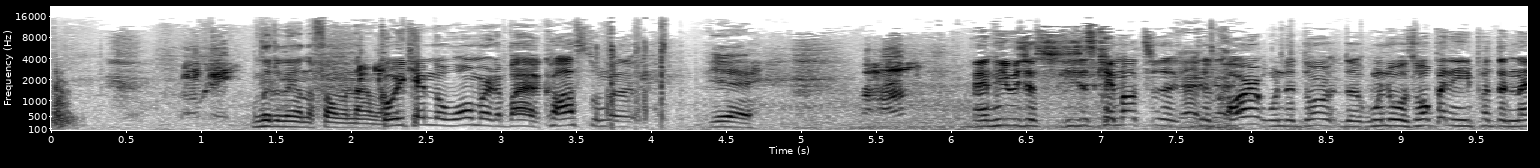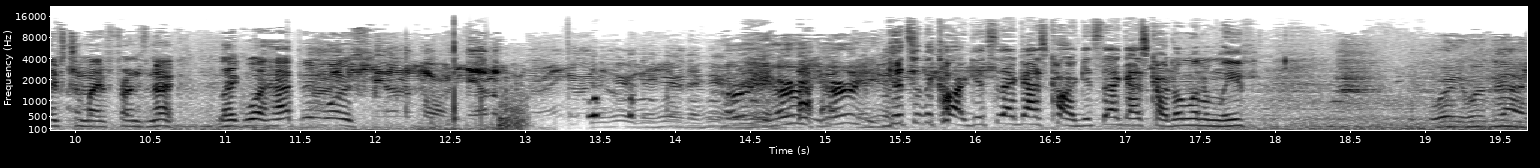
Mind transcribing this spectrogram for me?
Okay. Literally on the phone with 911. we came to Walmart to buy a costume. Yeah. Uh-huh. And he was just he just came out to the, the car when the door the window was open and he put the knife to my friend's neck. Like what happened was Stay on the phone, stay on the phone, right? They're here, they're here, Hurry, hurry, hurry. Get to the car, get to that guy's car, get to that guy's car. Don't let him leave. Where, where guy?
